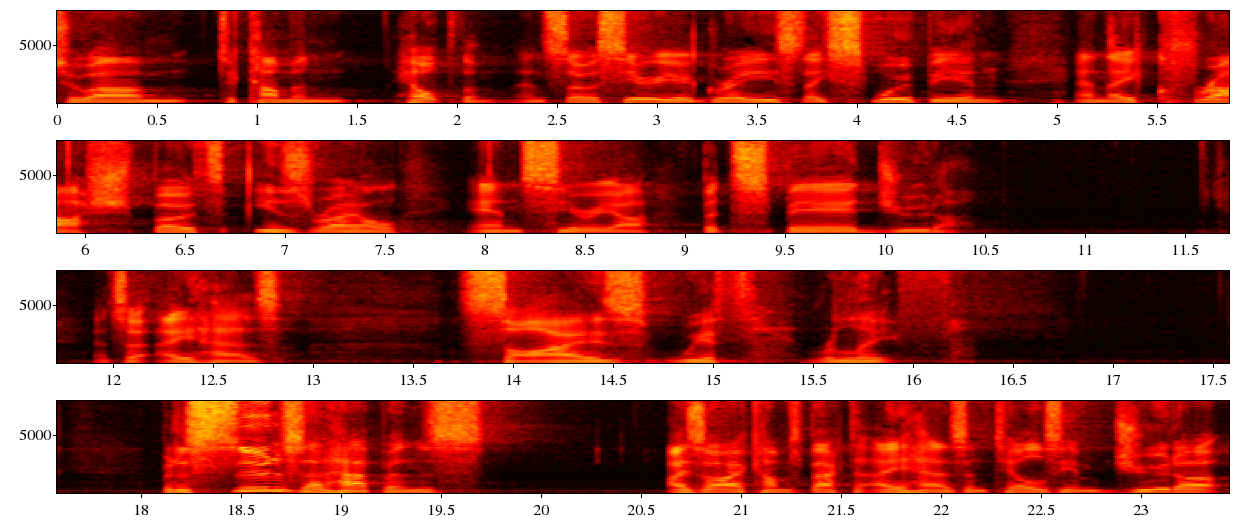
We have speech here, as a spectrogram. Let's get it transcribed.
to, um, to come and help them. And so Assyria agrees, they swoop in and they crush both Israel and Syria, but spare Judah. And so Ahaz sighs with relief. But as soon as that happens, Isaiah comes back to Ahaz and tells him Judah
